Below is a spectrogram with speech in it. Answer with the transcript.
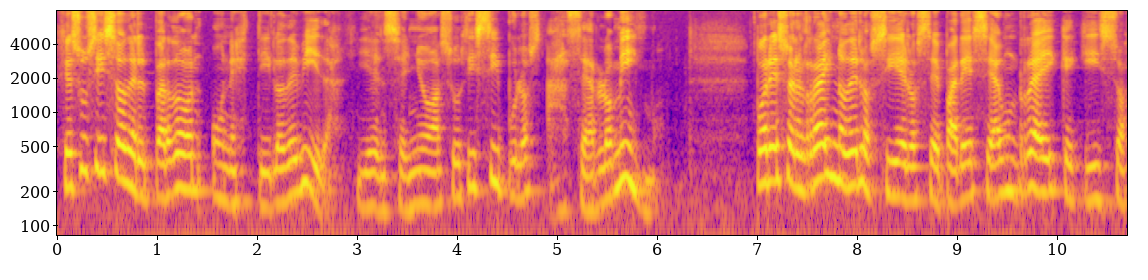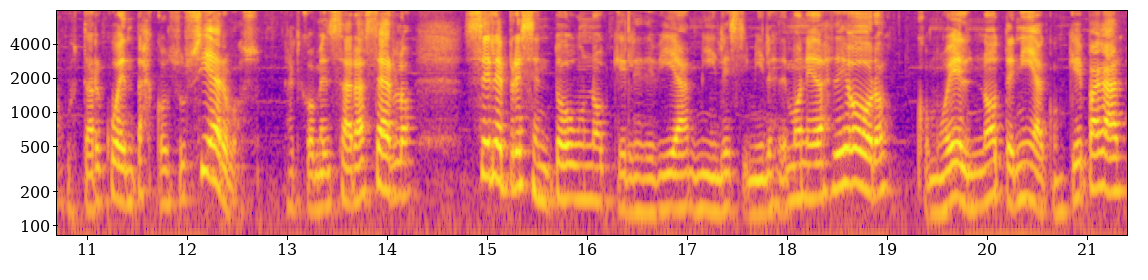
Jesús hizo del perdón un estilo de vida y enseñó a sus discípulos a hacer lo mismo. Por eso el reino de los cielos se parece a un rey que quiso ajustar cuentas con sus siervos. Al comenzar a hacerlo, se le presentó uno que le debía miles y miles de monedas de oro. Como él no tenía con qué pagar,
